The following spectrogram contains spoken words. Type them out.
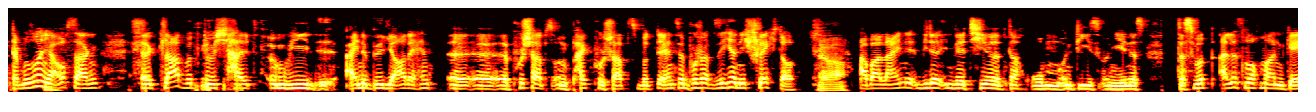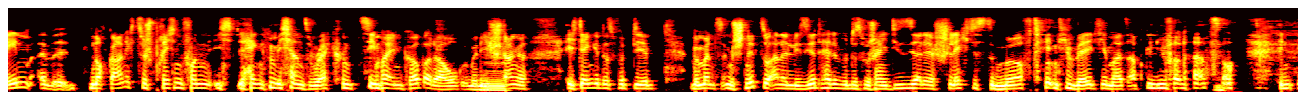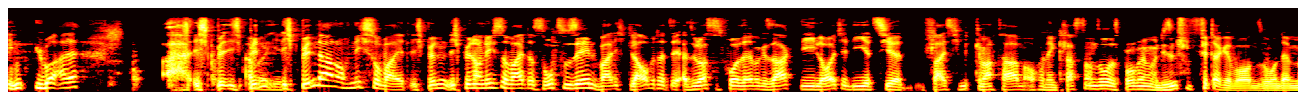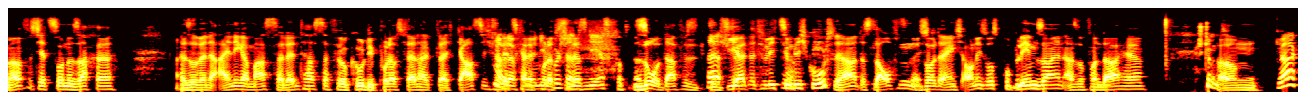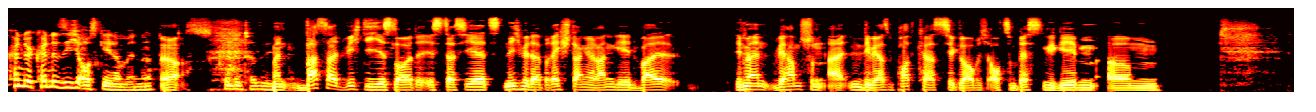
da muss man ja auch sagen, äh, klar wird durch halt irgendwie eine Billiarde äh, äh, Push-Ups und Pike-Push-Ups wird der Handstand Push-Up sicher nicht schlechter. Ja. Aber alleine wieder invertiert nach oben und dies und jenes. Das wird alles nochmal ein Game. Äh, noch gar nicht zu sprechen von, ich hänge mich ans Rack und ziehe meinen Körper da hoch über die mhm. Stange. Ich denke, das wird dir, wenn man es im Schnitt so analysiert hätte, wird es wahrscheinlich dieses Jahr der schlechteste Murph, den die Welt jemals abgeliefert hat. So in, in überall. Ich bin, ich bin, ich bin da noch nicht so weit. Ich bin, ich bin noch nicht so weit, das so zu sehen, weil ich glaube tatsächlich, also du hast es vorher selber gesagt, die Leute, die jetzt hier fleißig mitgemacht haben, auch in den Clustern und so, das Programm, die sind schon fitter geworden so. Und der Murph ist jetzt so eine Sache. Also wenn du einigermaßen Talent hast dafür, gut, die Pull-ups werden halt vielleicht garstig, wenn ja, jetzt keine Pull-ups Pull So, dafür sind ja, die halt natürlich ziemlich ja. gut. Ja, das Laufen das sollte eigentlich auch nicht so das Problem sein. Also von daher. Stimmt. Ähm, ja, könnte, könnte sich ausgehen am Ende. Ja. Das könnte tatsächlich. Mein, was halt wichtig ist, Leute, ist, dass ihr jetzt nicht mit der Brechstange rangeht, weil, ich meine, wir haben es schon in diversen Podcasts hier, glaube ich, auch zum Besten gegeben. Ähm,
